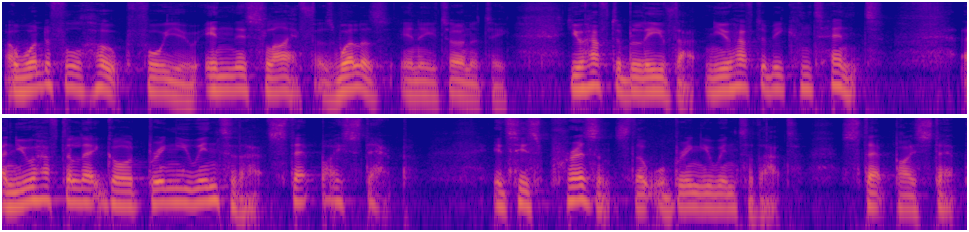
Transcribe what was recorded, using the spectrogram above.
a wonderful hope for you in this life as well as in eternity. You have to believe that, and you have to be content, and you have to let God bring you into that step by step. It's His presence that will bring you into that step by step,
